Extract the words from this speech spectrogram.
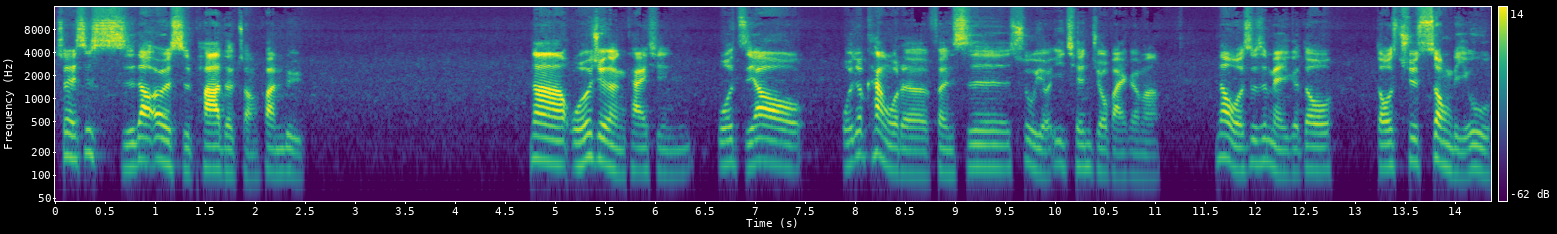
所以是十到二十趴的转换率。那我就觉得很开心。我只要我就看我的粉丝数有一千九百个嘛，那我是不是每个都都去送礼物？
